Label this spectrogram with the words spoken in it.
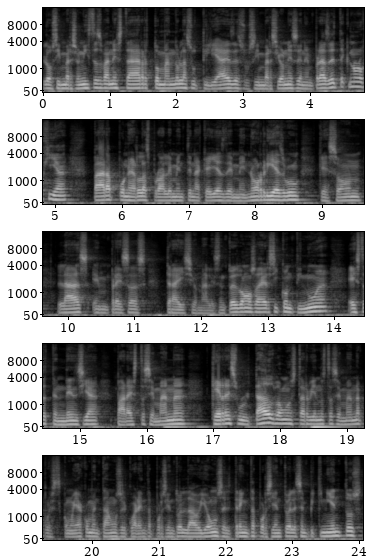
los inversionistas van a estar tomando las utilidades de sus inversiones en empresas de tecnología para ponerlas probablemente en aquellas de menor riesgo, que son las empresas tradicionales. Entonces vamos a ver si continúa esta tendencia para esta semana ¿Qué resultados vamos a estar viendo esta semana? Pues como ya comentamos, el 40% del Dow Jones, el 30% del S&P 500,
